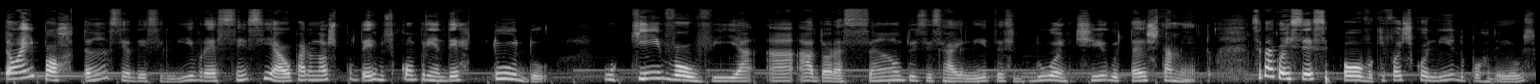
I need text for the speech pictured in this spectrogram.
Então, a importância desse livro é essencial para nós podermos compreender tudo o que envolvia a adoração dos israelitas do Antigo Testamento. Você vai conhecer esse povo que foi escolhido por Deus,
